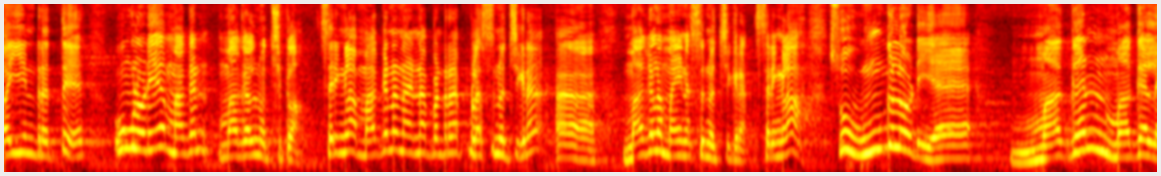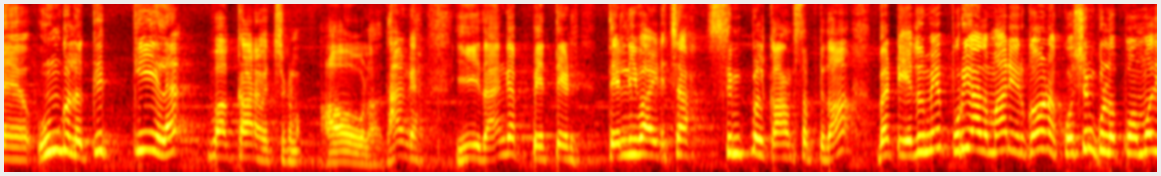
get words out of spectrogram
ஒய்ன்றது உங்களுடைய மகன் மகள்னு வச்சுக்கலாம். சரிங்களா? மகனை நான் என்ன பண்ணுறேன் ப்ளஸ்னு வச்சுக்கிறேன். மகளை மைனஸ்னு வச்சுக்கிறேன். சரிங்களா? ஸோ உங்களுடைய மகன் மகளை உங்களுக்கு கீழே உட்கார வச்சுக்கணும். அவ்வளோதாங்க இதாங்க பெத்தேடு தெளிவாயிடுச்சா? சிம்பிள் கான்செப்ட் தான். பட் எதுவுமே புரியாத மாதிரி இருக்கும். நான் கொஷின்குள்ளே போகும்போது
